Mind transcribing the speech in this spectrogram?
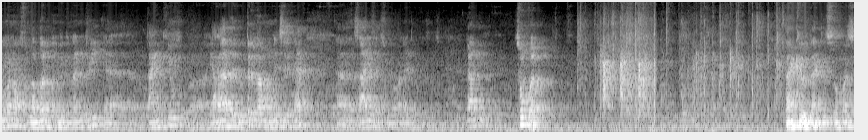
உமன் ஆஃப் லப்பர் பந்துக்கு நன்றி. தேங்க்யூ யாராவது விட்டுருந்தா மன்னிச்சிருங்க. சாரி சார் சும்மா விளையாட்டு super. Thank you thank you so much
